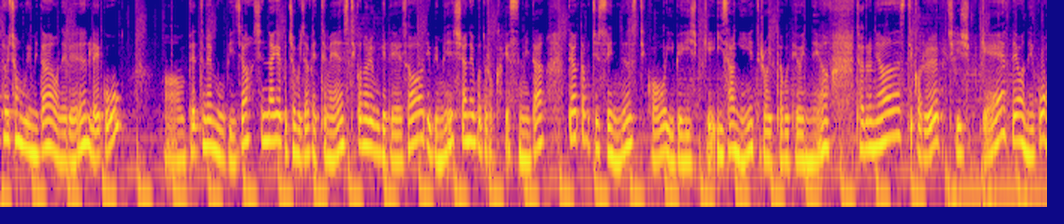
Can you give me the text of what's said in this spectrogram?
토이천국입니다. 오늘은 레고 어, 배트맨 무비죠. 신나게 붙여보자 배트맨 스티커 놀이북에 대해서 리뷰 및 시연해보도록 하겠습니다. 떼었다 붙일 수 있는 스티커 220개 이상이 들어있다고 되어 있네요. 자 그러면 스티커를 붙이기 쉽게 떼어내고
